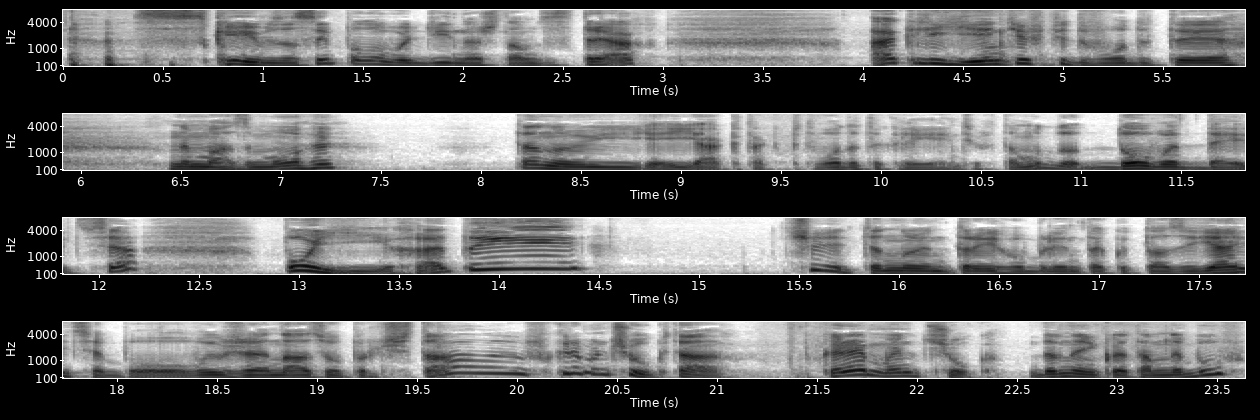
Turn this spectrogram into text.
З Київ засипало, водій наш там застряг, а клієнтів підводити нема змоги. Та ну і як так підводити клієнтів? Тому доведеться поїхати. Чи тяну інтригу, блін, так та з яйця, бо ви вже назву прочитали в Кременчук, так. Кременчук. Давненько я там не був.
